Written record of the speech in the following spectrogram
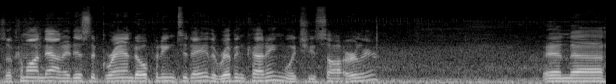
So come on down. It is the grand opening today, the ribbon cutting, which you saw earlier. And uh,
